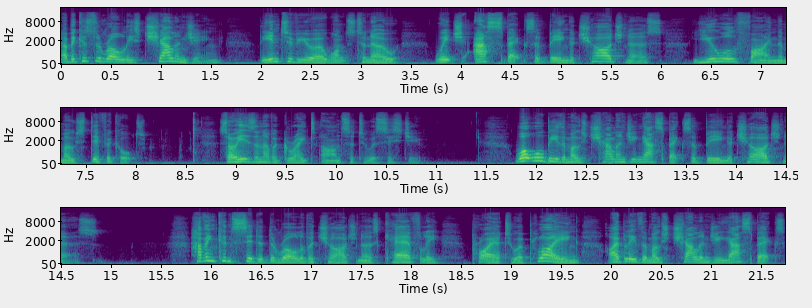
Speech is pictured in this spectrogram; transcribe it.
Now, because the role is challenging, the interviewer wants to know which aspects of being a charge nurse you will find the most difficult. So, here's another great answer to assist you. What will be the most challenging aspects of being a charge nurse? Having considered the role of a charge nurse carefully prior to applying, I believe the most challenging aspects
